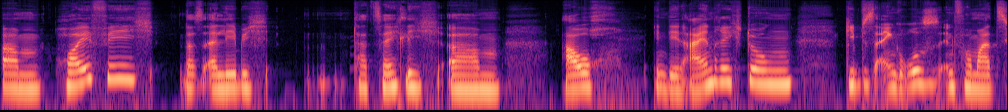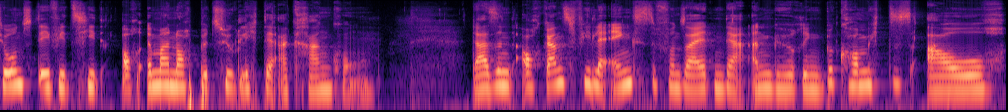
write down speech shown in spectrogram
ähm, häufig, das erlebe ich tatsächlich ähm, auch in den Einrichtungen gibt es ein großes Informationsdefizit auch immer noch bezüglich der Erkrankung. Da sind auch ganz viele Ängste von Seiten der Angehörigen. Bekomme ich das auch?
